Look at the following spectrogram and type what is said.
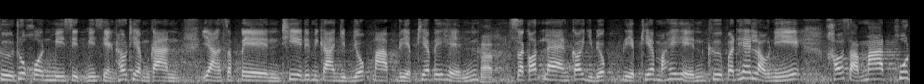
คือทุกคนมีสิทธิ์มีเสียงเท่าเทียมกัน อย่างสเปนที่ได้มีการหยิบยกมาเปรียบเทียบให้เห็น ครับ สกอตแลนด์ก็หยิบยกเปรียบเทียบมาให้เห็น คือประเทศเหล่านี้เขาสามารถพูด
